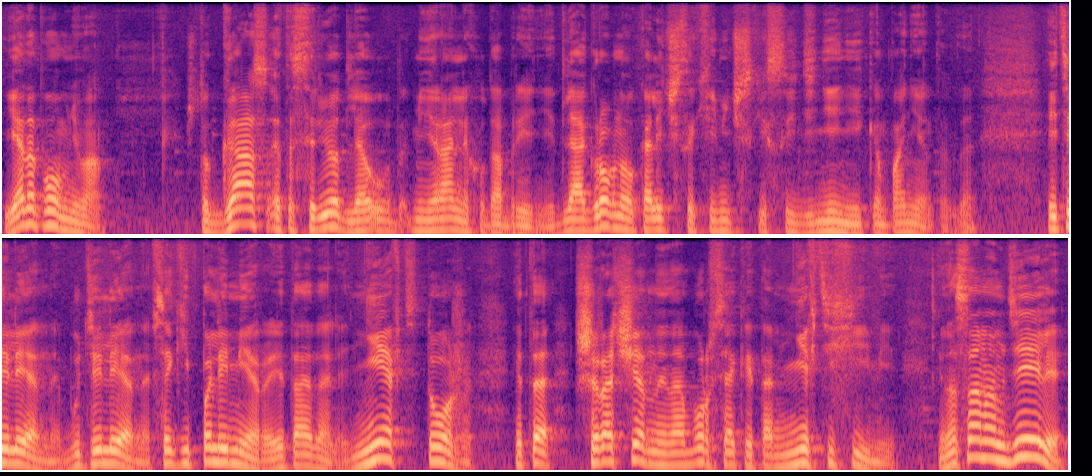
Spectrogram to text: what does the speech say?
Я напомню вам, что газ — это сырье для минеральных удобрений, для огромного количества химических соединений и компонентов. Да? Этилены, бутилены, всякие полимеры и так далее. Нефть тоже. Это широченный набор всякой там нефтехимии. И на самом деле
